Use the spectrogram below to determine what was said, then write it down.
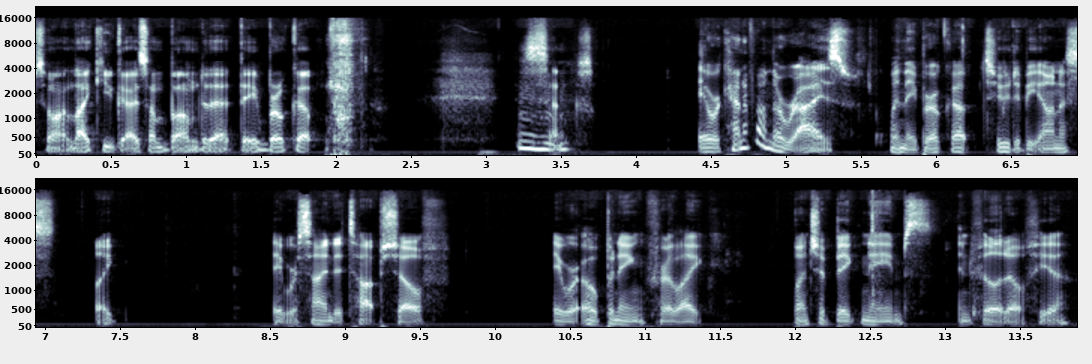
So, like you guys, I'm bummed that they broke up. Sucks. They were kind of on the rise when they broke up too. To be honest, like they were signed to Top Shelf. They were opening for like a bunch of big names in Philadelphia.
